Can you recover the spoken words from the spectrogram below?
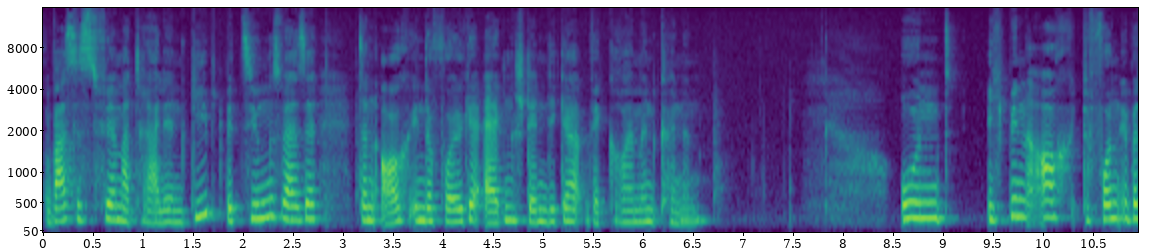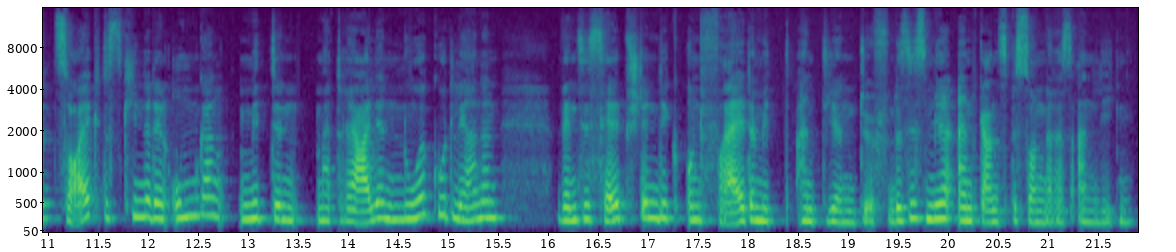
was es für Materialien gibt, beziehungsweise dann auch in der Folge eigenständiger wegräumen können. Und ich bin auch davon überzeugt, dass Kinder den Umgang mit den Materialien nur gut lernen, wenn sie selbstständig und frei damit hantieren dürfen. Das ist mir ein ganz besonderes Anliegen.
